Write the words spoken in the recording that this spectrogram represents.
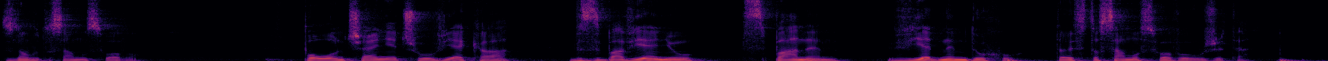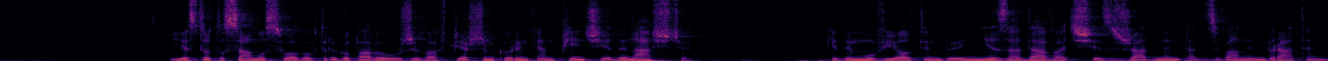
Znowu to samo słowo. Połączenie człowieka w zbawieniu z Panem w jednym duchu to jest to samo słowo użyte. Jest to to samo słowo, którego Paweł używa w 1 Koryntian 5:11, kiedy mówi o tym, by nie zadawać się z żadnym tak zwanym bratem,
